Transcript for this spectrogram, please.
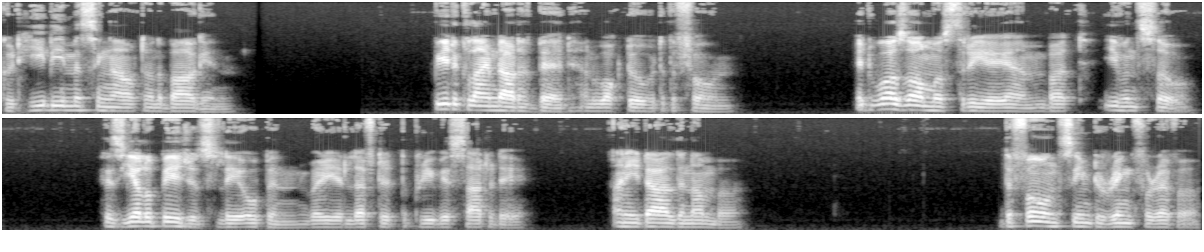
Could he be missing out on a bargain? Peter climbed out of bed and walked over to the phone. It was almost 3 a.m., but even so, his yellow pages lay open where he had left it the previous Saturday, and he dialed the number. The phone seemed to ring forever.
